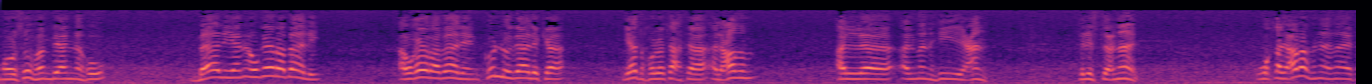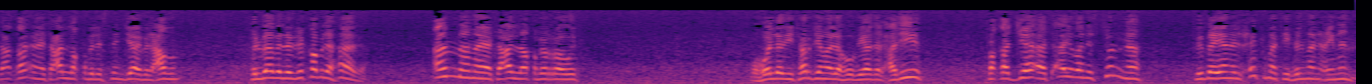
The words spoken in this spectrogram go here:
موصوفا بأنه باليا أو غير بالي أو غير بال كل ذلك يدخل تحت العظم المنهي عنه في الاستعمال. وقد عرفنا ما يتعلق بالاستنجاء بالعظم في الباب الذي قبل هذا. أما ما يتعلق بالروث وهو الذي ترجم له في هذا الحديث فقد جاءت أيضا السنة في بيان الحكمة في المنع منه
